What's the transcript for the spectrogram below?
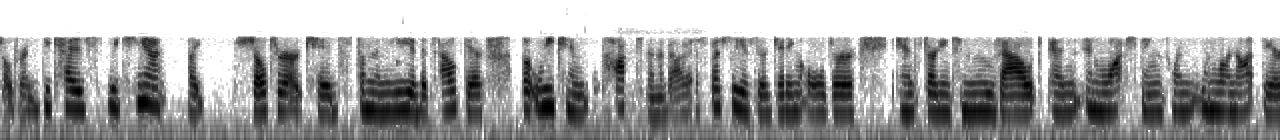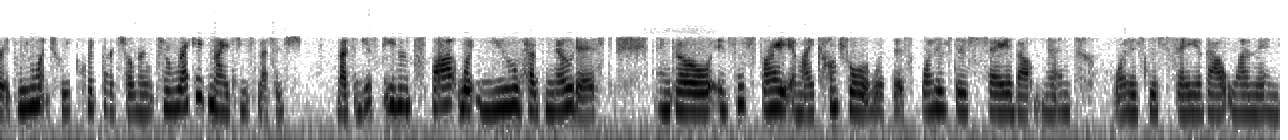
children because we can't like shelter our kids from the media that's out there, but we can talk to them about it, especially as they're getting older and starting to move out and, and watch things when, when we're not there. Is we want to equip our children to recognize these message messages, to even spot what you have noticed and go, is this right? Am I comfortable with this? What does this say about men? What does this say about women?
